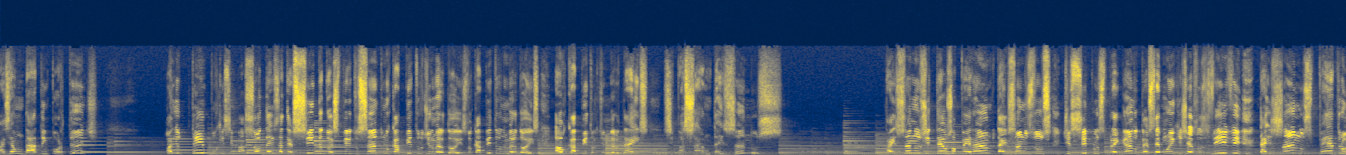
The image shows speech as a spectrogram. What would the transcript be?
mas é um dado importante. Olha o tempo que se passou desde a descida do Espírito Santo no capítulo de número 2. Do capítulo número 2 ao capítulo de número 10, se passaram 10 anos. 10 anos de Deus operando, 10 anos dos discípulos pregando o testemunho que Jesus vive, 10 anos Pedro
